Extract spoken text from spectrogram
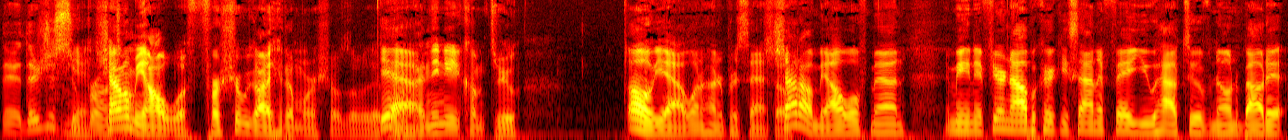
they're they're just super. on Shout out top. Meow Wolf for sure. We gotta hit up more shows over there. Yeah. bro. and they need to come through. Oh yeah, one hundred percent. Shout out Meow Wolf, man. I mean, if you're in Albuquerque, Santa Fe, you have to have known about it.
